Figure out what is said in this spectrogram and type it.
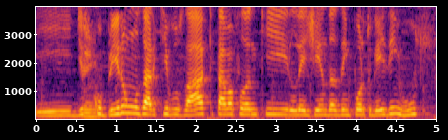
e descobriram Sim. uns arquivos lá que tava falando que legendas em português e em russo.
